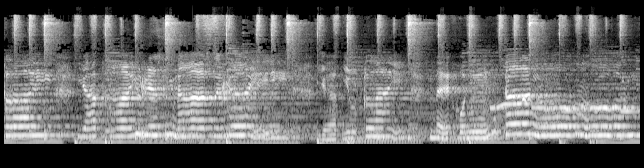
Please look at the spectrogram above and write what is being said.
ไกล อยากขายเรือซึ่งนาซื้อไรอยากอยู่ใกล้แม่คนตางอน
